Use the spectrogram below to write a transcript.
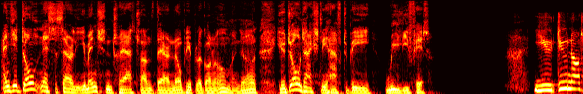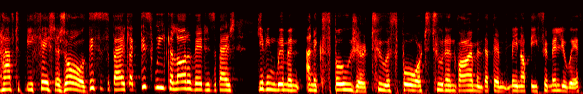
And you don't necessarily, you mentioned triathlons there. I know people are going, oh my God. You don't actually have to be really fit. You do not have to be fit at all. This is about, like this week, a lot of it is about giving women an exposure to a sport, to an environment that they may not be familiar with.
